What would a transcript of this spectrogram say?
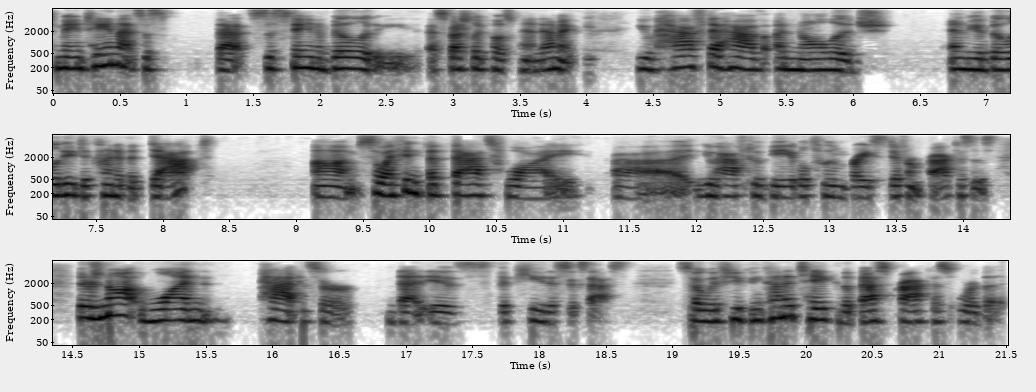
to maintain that that sustainability, especially post pandemic, you have to have a knowledge and the ability to kind of adapt. Um, so I think that that's why uh, you have to be able to embrace different practices. There's not one pat answer that is the key to success. So if you can kind of take the best practice or the,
